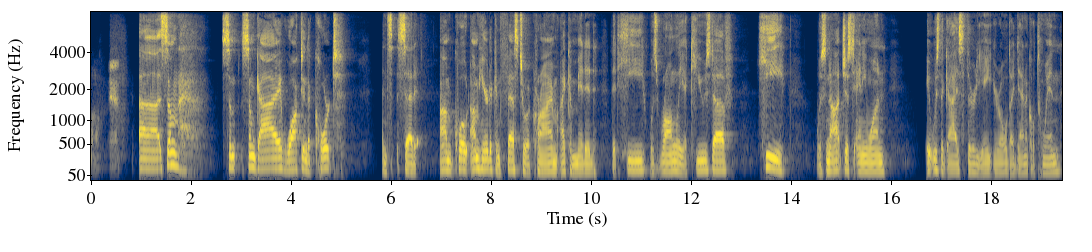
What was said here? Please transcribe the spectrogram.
Oh man. Uh, some some some guy walked into court and said, "I'm quote I'm here to confess to a crime I committed that he was wrongly accused of. He was not just anyone; it was the guy's 38 year old identical twin."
